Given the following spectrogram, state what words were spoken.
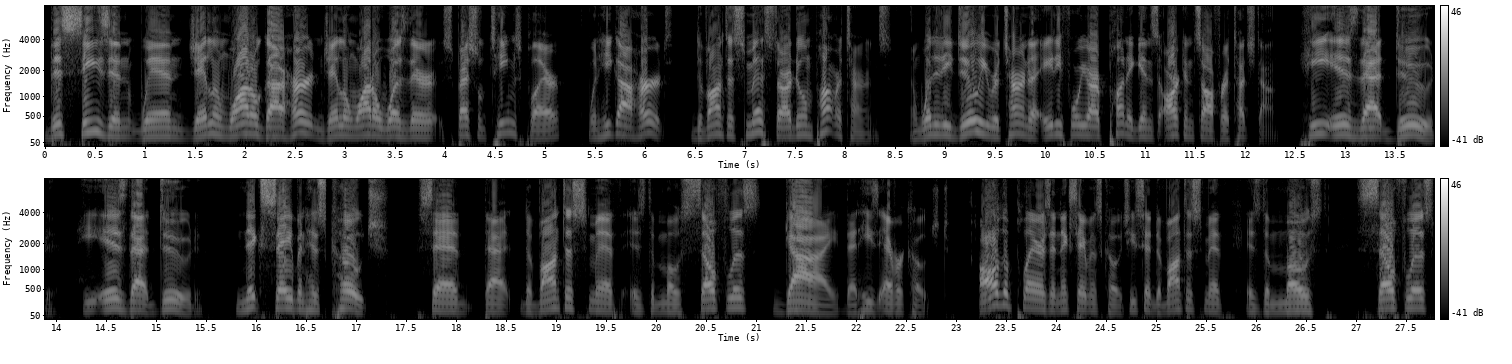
This season, when Jaylen Waddle got hurt, and Jaylen Waddle was their special teams player, when he got hurt, Devonta Smith started doing punt returns. And what did he do? He returned an 84 yard punt against Arkansas for a touchdown. He is that dude. He is that dude. Nick Saban, his coach, said that Devonta Smith is the most selfless guy that he's ever coached. all the players that Nick Saban's coached, he said Devonta Smith is the most selfless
